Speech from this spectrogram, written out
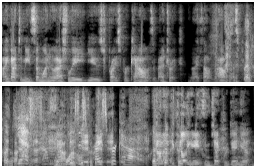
I got to meet someone who actually used price per cow as a metric, and I thought, wow, that's pretty cool. yes, someone yeah. uses price per cow. Shout out to Kelly Yates in Czech Virginia.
